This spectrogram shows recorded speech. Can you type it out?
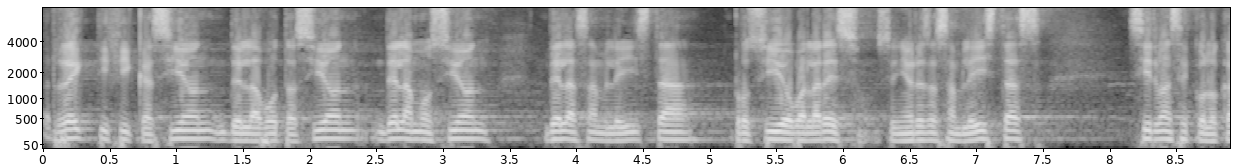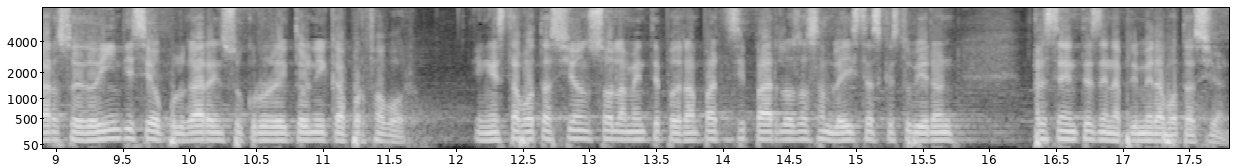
rectificación de la votación de la moción del asambleísta Rocío Valareso. Señores asambleístas, sírvanse colocar su dedo índice o pulgar en su cruz electrónica, por favor. En esta votación solamente podrán participar los asambleístas que estuvieron presentes en la primera votación.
